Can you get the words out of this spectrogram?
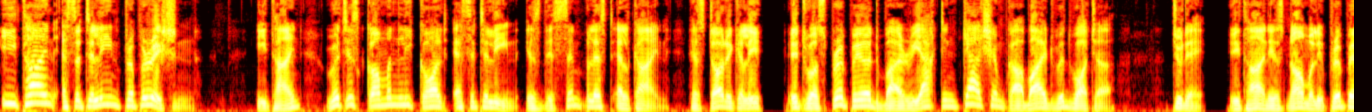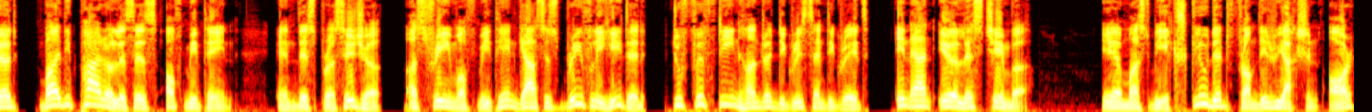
Ethyne acetylene preparation Ethyne, which is commonly called acetylene, is the simplest alkyne. Historically, it was prepared by reacting calcium carbide with water. Today, ethyne is normally prepared by the pyrolysis of methane. In this procedure, a stream of methane gas is briefly heated to 1500 degrees centigrade in an airless chamber. Air must be excluded from the reaction or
